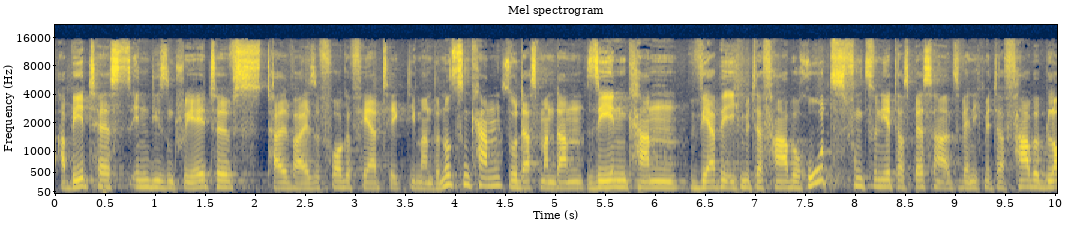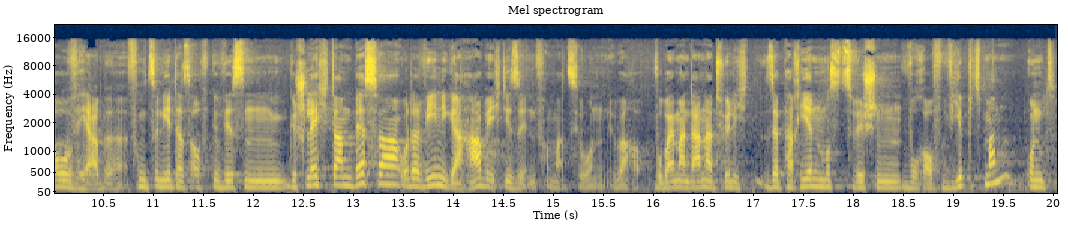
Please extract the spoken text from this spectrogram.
AB-Tests in diesen Creatives, teilweise vorgefertigt, die man benutzen kann, sodass man dann sehen kann, werbe ich mit der Farbe Rot, funktioniert das besser, als wenn ich mit der Farbe Blau werbe? Funktioniert das auf gewissen Geschlechtern besser oder weniger? Habe ich diese Informationen überhaupt? Wobei man da natürlich separieren muss zwischen, worauf wirbt man und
